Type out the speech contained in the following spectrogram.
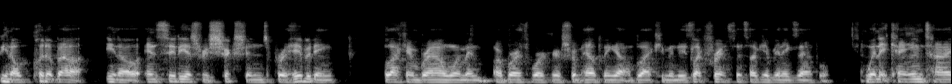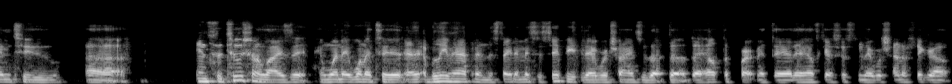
you know, put about, you know, insidious restrictions prohibiting Black and Brown women or birth workers from helping out in Black communities. Like, for instance, I'll give you an example. When it came time to uh, institutionalize it. And when they wanted to, I believe it happened in the state of Mississippi, they were trying to, the, the, the health department there, the healthcare system, they were trying to figure out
